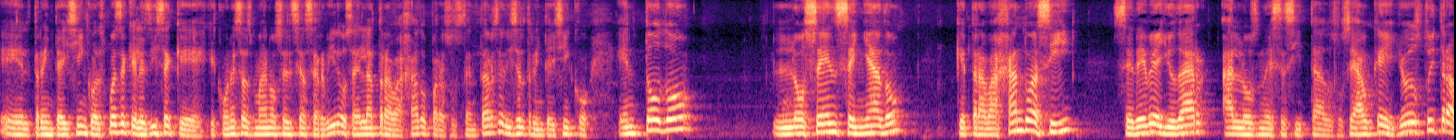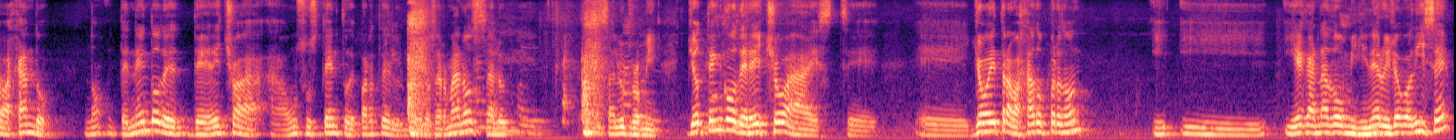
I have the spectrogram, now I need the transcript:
el 35, después de que les dice que, que, con esas manos él se ha servido, o sea, él ha trabajado para sustentarse, dice el 35, en todo los he enseñado que trabajando así se debe ayudar a los necesitados. O sea, ok, yo estoy trabajando, ¿no? Teniendo de, derecho a, un sustento de parte de, los hermanos, salud, salud Romy. Yo tengo derecho a este, eh, yo he trabajado, perdón, y, he ganado mi dinero. Y luego dice,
